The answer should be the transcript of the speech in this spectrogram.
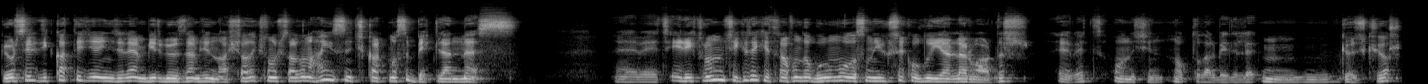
görseli dikkatlice inceleyen bir gözlemcinin aşağıdaki sonuçlardan hangisini çıkartması beklenmez? Evet, elektronun çekirdek etrafında bulunma olasılığı yüksek olduğu yerler vardır. Evet, onun için noktalar belirle hmm, gözüküyor.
